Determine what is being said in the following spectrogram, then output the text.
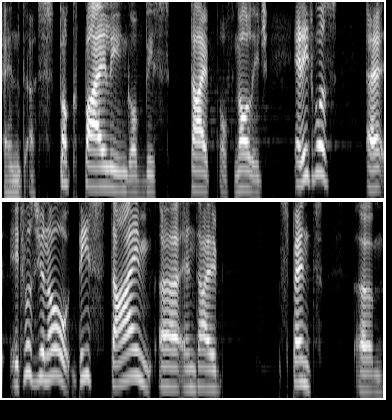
and a stockpiling of this type of knowledge. And it was, uh, it was, you know, this time, uh, and I spent um,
